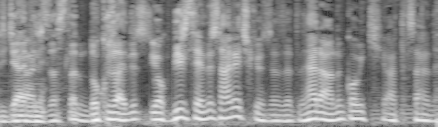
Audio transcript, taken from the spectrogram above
Rica Yani. ederiz aslanım. 9 aydır yok bir senedir sahneye çıkıyorsun sen zaten. Her anın komik artık sahnede.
